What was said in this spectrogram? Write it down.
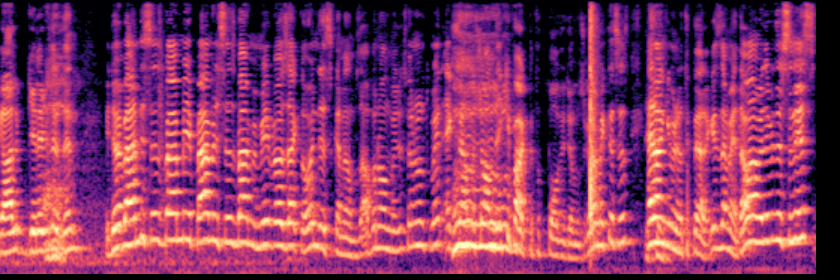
galip gelebilirdin. Videoyu beğendiyseniz beğenmeyi, beğenmediyseniz beğenmemeyi ve özellikle Oyun Desk kanalımıza abone olmayı lütfen unutmayın. Ekranda şu anda iki farklı futbol videomuzu görmektesiniz. Herhangi birine tıklayarak izlemeye devam edebilirsiniz.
